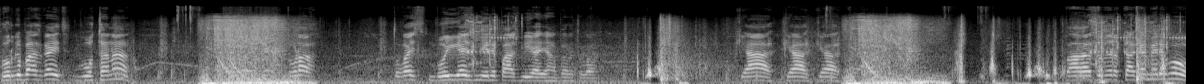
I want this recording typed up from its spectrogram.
थोर के पास गाइस वो था ना? थोड़ा। तो गाइस वही गाइस मेरे पास भी आया यहाँ पर थोड़ा। क्या क्या क्या? पागल समझ रखा क्या मेरे को?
